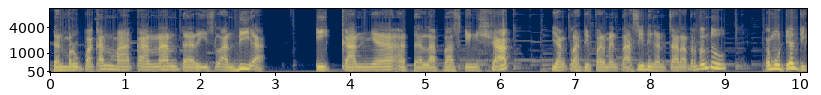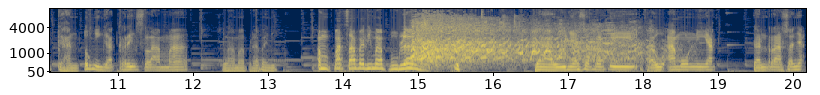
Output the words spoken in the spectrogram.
dan merupakan makanan dari Islandia Ikannya adalah basking shark yang telah difermentasi dengan cara tertentu. Kemudian digantung hingga kering selama selama berapa ini? 4 sampai 5 bulan. Baunya seperti bau amoniak dan rasanya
